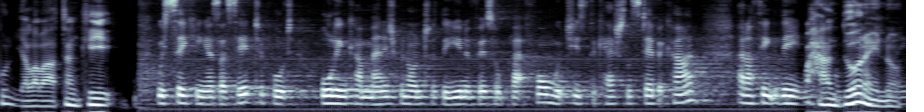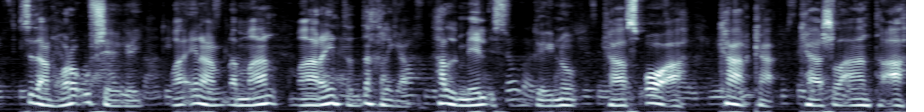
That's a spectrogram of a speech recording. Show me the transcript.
kun iyo labaatankii We're seeking, as I said, to put all income management onto the universal platform, which is the cashless debit card. And I think then. waxaan doonayno sidaan hore u sheegay waa inaan dhammaan maaraynta dakhliga hal meel isugu geyno kaas oo ah kaarka kaash la'aanta ah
